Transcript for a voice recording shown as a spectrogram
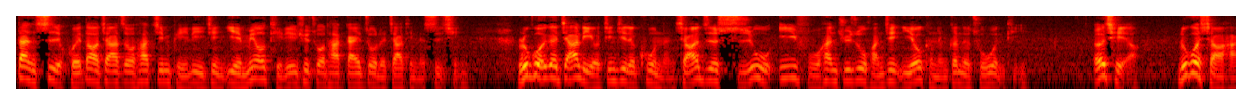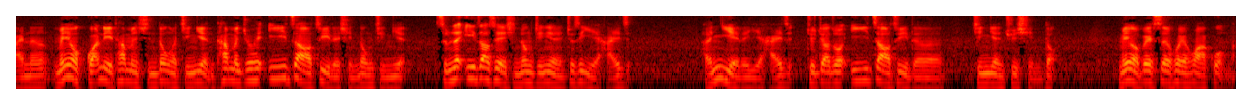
但是回到家之后，他精疲力尽，也没有体力去做他该做的家庭的事情。如果一个家里有经济的困难，小孩子的食物、衣服和居住环境也有可能跟着出问题。而且啊，如果小孩呢没有管理他们行动的经验，他们就会依照自己的行动经验。什么叫依照自己的行动经验呢？就是野孩子，很野的野孩子，就叫做依照自己的经验去行动，没有被社会化过嘛。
